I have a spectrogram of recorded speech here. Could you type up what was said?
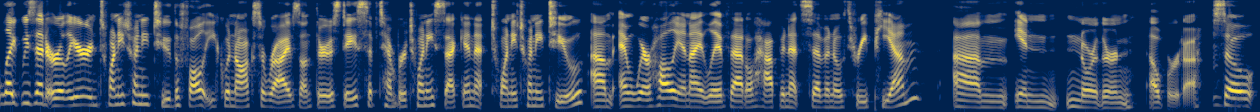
like we said earlier, in 2022, the fall equinox arrives on Thursday, September 22nd at 2022. Um, and where Holly and I live, that'll happen at 7.03 p.m. Um, in northern Alberta. So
